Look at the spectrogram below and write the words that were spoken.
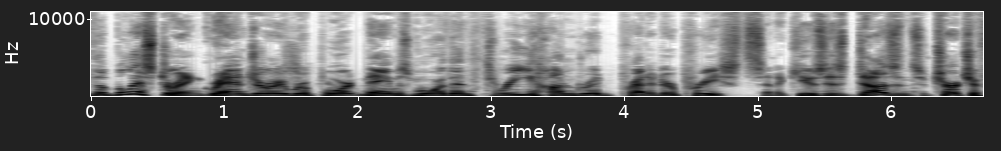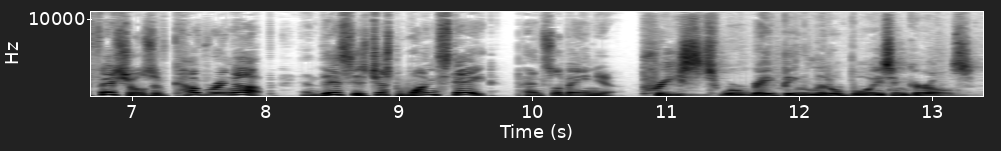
The blistering grand jury report names more than 300 predator priests and accuses dozens of church officials of covering up. And this is just one state, Pennsylvania. priests were raping little boys and girls,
